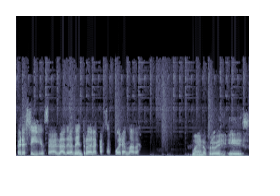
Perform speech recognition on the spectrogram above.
Pero sí, o sea, ladra dentro de la casa, afuera nada. Bueno, pero es, es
